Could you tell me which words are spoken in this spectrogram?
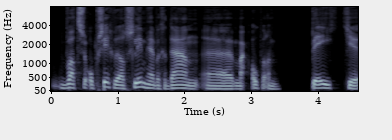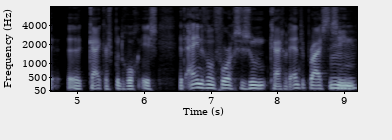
wat ze op zich wel slim hebben gedaan, maar ook wel een beetje kijkersbedrog is. Het einde van het vorige seizoen krijgen we de Enterprise te Mhm. zien.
